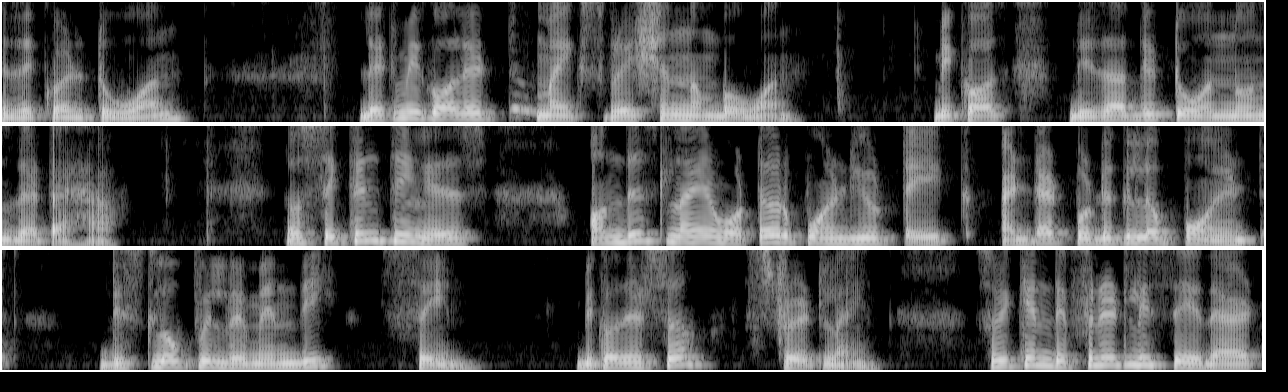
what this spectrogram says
is equal to 1. Let me call it my expression number 1 because these are the two unknowns that I have. Now second thing is on this line whatever point you take at that particular point the slope will remain the same because it's a straight line. So we can definitely say that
